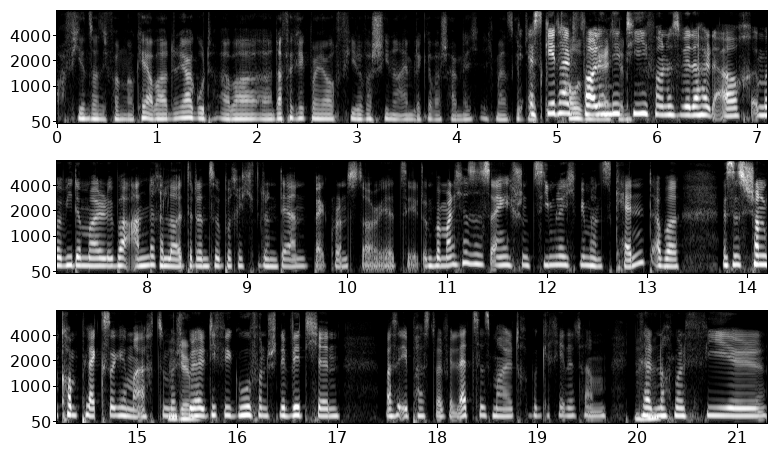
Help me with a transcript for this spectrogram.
boah, 24 Folgen, okay, aber ja gut, aber äh, dafür kriegt man ja auch viele verschiedene Einblicke wahrscheinlich. Ich meine, es gibt ja Es geht halt voll in die. Tiefe und es wird halt auch immer wieder mal über andere Leute dann so berichtet und deren Background-Story erzählt. Und bei manchen ist es eigentlich schon ziemlich, wie man es kennt, aber es ist schon komplexer gemacht. Zum Okay. Beispiel halt die Figur von Schneewittchen, was eh passt, weil wir letztes Mal drüber geredet haben, die ist halt Mhm. nochmal viel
